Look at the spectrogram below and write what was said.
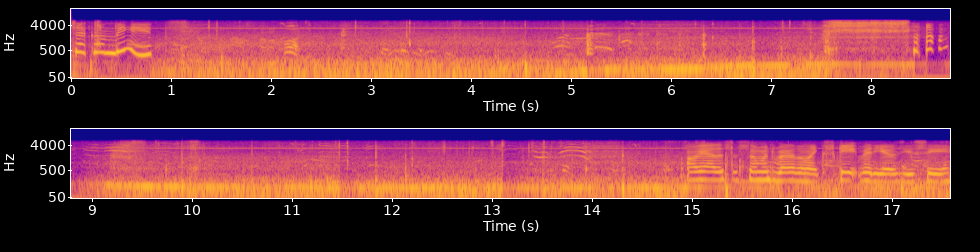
Check on beats. Look. Oh yeah, this is so much better than like skate videos you see.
